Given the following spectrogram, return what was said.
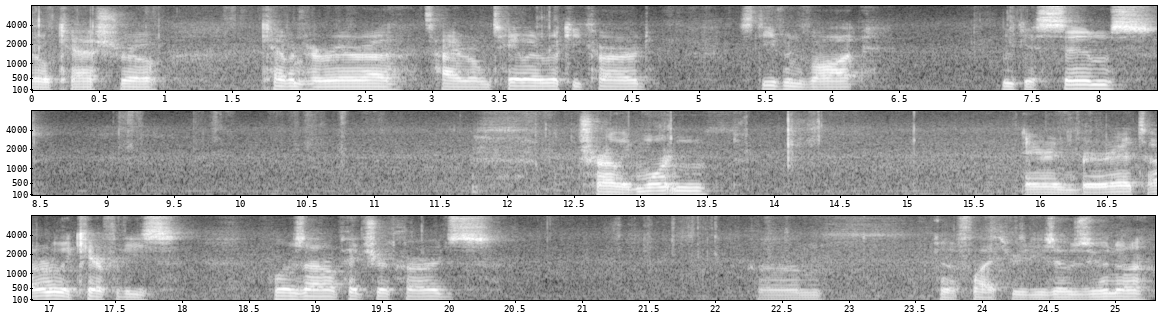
Harold Castro, Kevin Herrera, Tyrone Taylor rookie card, Stephen Vogt, Lucas Sims, Charlie Morton, Aaron Barrett. I don't really care for these horizontal picture cards. Um, gonna fly through these Ozuna,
